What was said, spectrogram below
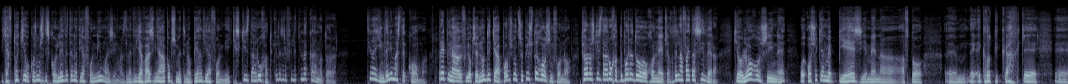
Γι' αυτό και ο κόσμος δυσκολεύεται να διαφωνεί μαζί μας. Δηλαδή, διαβάζει μια άποψη με την οποία διαφωνεί και σκίζει τα ρούχα του και λες: Ρε φίλε, τι να κάνω τώρα; Τι να γίνει, δεν είμαστε κόμμα. Πρέπει να φιλοξενούνται και απόψεις με τις οποίες ούτε εγώ συμφωνώ. Και όλο σκίζει τα ρούχα του, δεν μπορεί να το χωνέψει. Αυτό θέλει να φάει τα σίδερα. Και ο λόγος είναι, όσο και αν με πιέζει εμένα αυτό ε, εκδοτικά και ε,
